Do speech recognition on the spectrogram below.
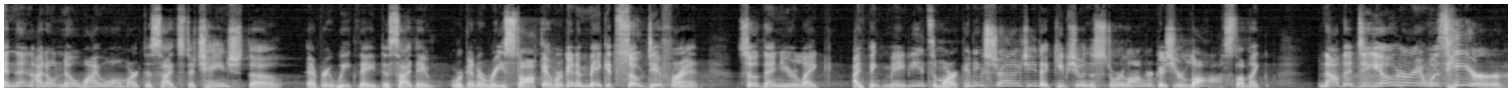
And then I don't know why Walmart decides to change the every week they decide they we're going to restock and we're going to make it so different so then you're like, I think maybe it's a marketing strategy that keeps you in the store longer because you're lost. I'm like, now the deodorant was here.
